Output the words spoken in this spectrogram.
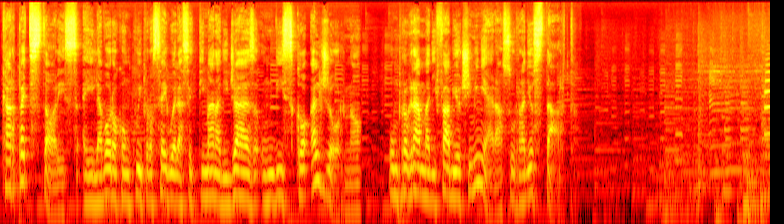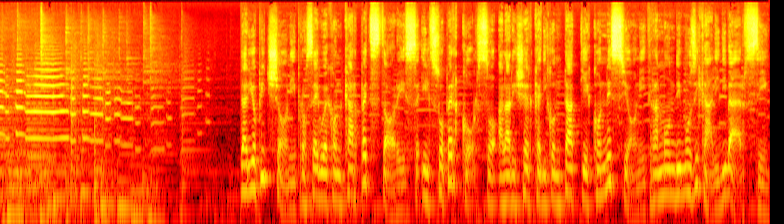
Carpet Stories è il lavoro con cui prosegue la settimana di jazz Un disco al giorno, un programma di Fabio Ciminiera su Radio Start. Dario Piccioni prosegue con Carpet Stories il suo percorso alla ricerca di contatti e connessioni tra mondi musicali diversi.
